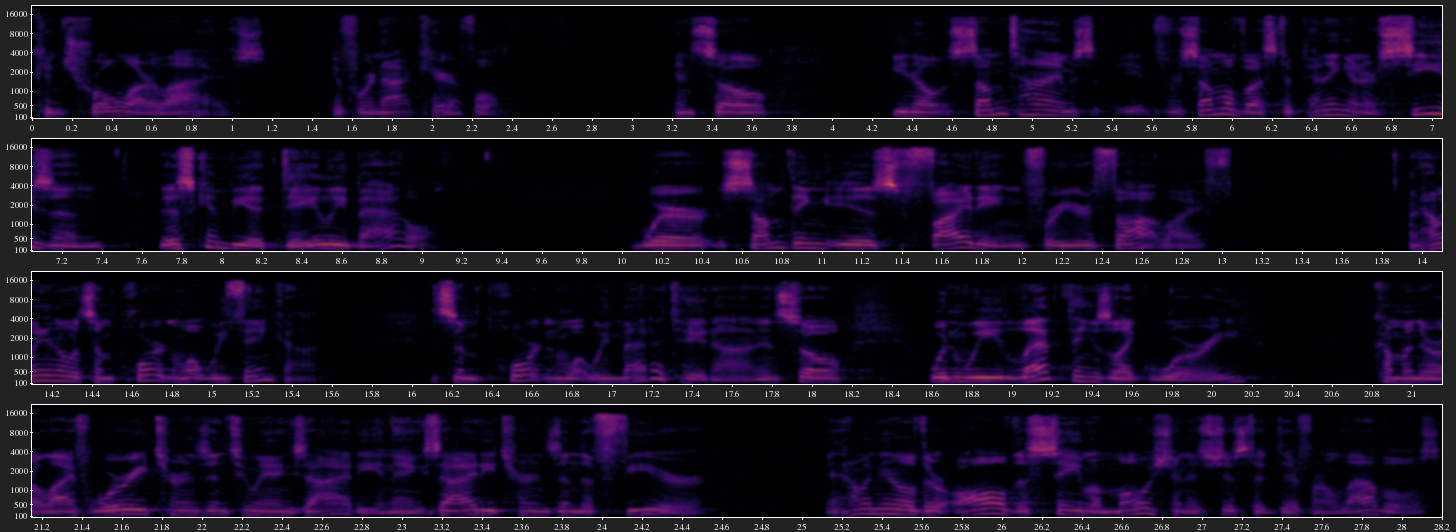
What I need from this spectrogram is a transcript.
control our lives if we're not careful. And so, you know, sometimes for some of us, depending on our season, this can be a daily battle where something is fighting for your thought life. And how many know it's important what we think on? It's important what we meditate on. And so when we let things like worry come into our life, worry turns into anxiety, and anxiety turns into fear. And how many know they're all the same emotion? It's just at different levels.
